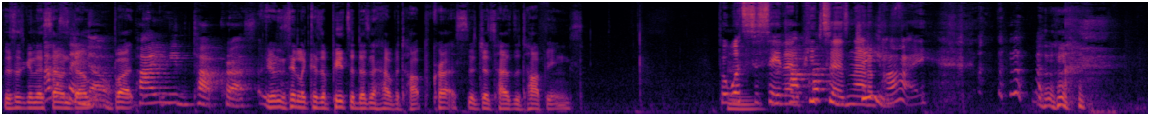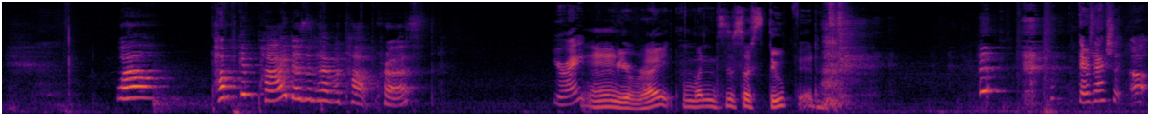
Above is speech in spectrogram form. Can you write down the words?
This is gonna sound dumb, no. but pie, you need the top crust. you're gonna say like because a pizza doesn't have a top crust; it just has the toppings. But what's to say that a pizza is is not cheese. a pie? Well, pumpkin pie doesn't have a top crust. You're right. Mm, you're right. When this is so stupid. There's actually oh,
